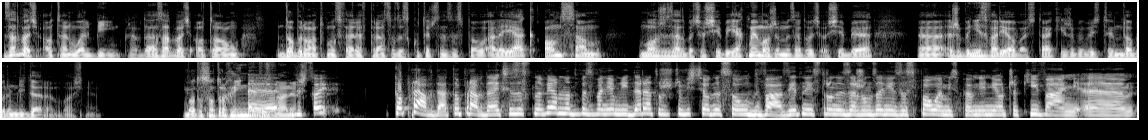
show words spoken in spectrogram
zadbać o ten well-being, prawda? Zadbać o tą dobrą atmosferę w pracy, o te skuteczne zespoły, ale jak on sam może zadbać o siebie, jak my możemy zadbać o siebie, e, żeby nie zwariować, tak? I żeby być tym dobrym liderem właśnie. Bo to są trochę inne e, wyzwania. To prawda, to prawda. Jak się zastanawiałam nad wyzwaniami lidera, to rzeczywiście one są dwa. Z jednej strony zarządzanie zespołem i spełnienie oczekiwań, e,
